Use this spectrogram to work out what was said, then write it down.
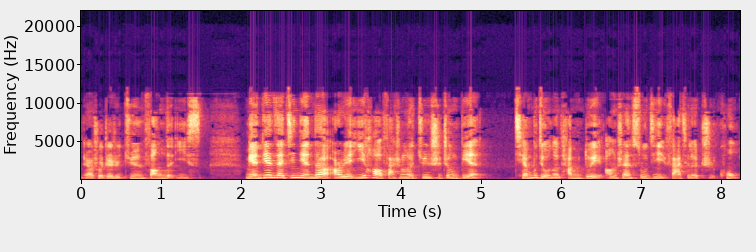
然后说这是军方的意思。缅甸在今年的二月一号发生了军事政变，前不久呢，他们对昂山素季发起了指控，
